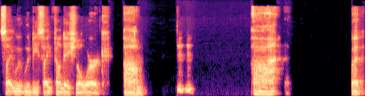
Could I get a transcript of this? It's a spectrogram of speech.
site would be site foundational work. Um, mm-hmm. uh, but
